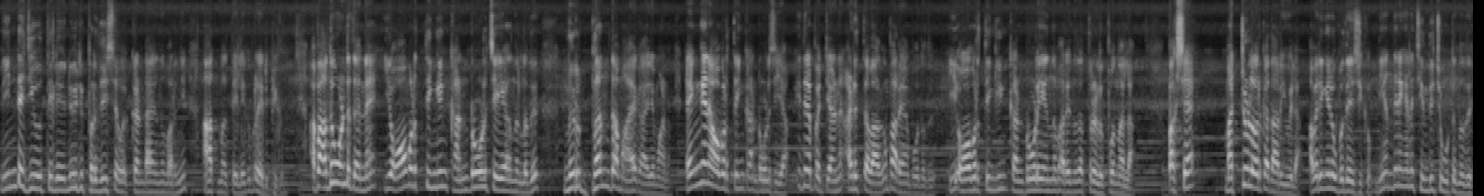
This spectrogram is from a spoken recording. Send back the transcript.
നിന്റെ ജീവിതത്തിൽ ഇനി ഒരു പ്രതീക്ഷ വെക്കണ്ട എന്ന് പറഞ്ഞ് ആത്മഹത്യയിലേക്ക് പ്രേരിപ്പിക്കും. അപ്പോൾ അതുകൊണ്ട് തന്നെ ഈ ഓവർ തിങ്കിങ് കൺട്രോൾ ചെയ്യുക എന്നുള്ളത് നിർബന്ധമായ കാര്യമാണ്. എങ്ങനെ ഓവർ തിങ്ക് കൺട്രോൾ ചെയ്യാം? ഇതിനെ പറ്റിയാണ് അടുത്ത ഭാഗം പറയാൻ പോകുന്നത്. ഈ ഓവർ തിങ്കിങ് കൺട്രോൾ ചെയ്യുക എന്ന് പറയുന്നത് അത്ര എളുപ്പമൊന്നുമല്ല പക്ഷേ മറ്റുള്ളവർക്ക് അത് അവരിങ്ങനെ ഉപദേശിക്കും. നീ എന്തിനെങ്ങനെ ചിന്തിച്ചു കൂട്ടുന്നത്?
